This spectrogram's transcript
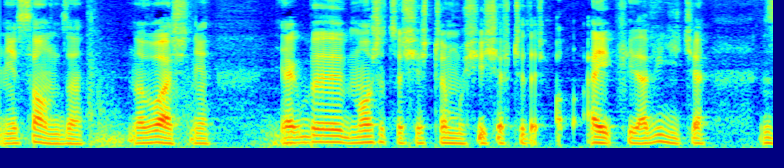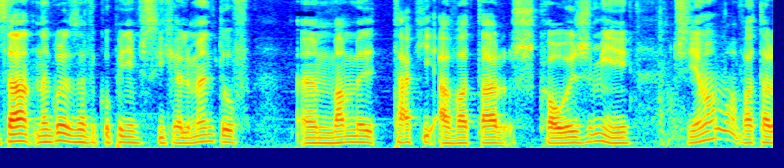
nie sądzę. No właśnie. Jakby może coś jeszcze musi się wczytać. O, ej, chwila, widzicie. Za, nagrodę za wykupienie wszystkich elementów em, mamy taki awatar szkoły żmi. Czy ja mam awatar,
